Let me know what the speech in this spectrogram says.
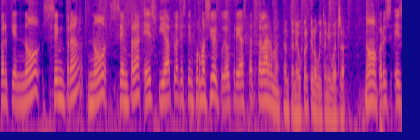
perquè no sempre, no sempre és fiable aquesta informació i podeu crear estats d'alarma. Enteneu per què no vull tenir WhatsApp? No, però és, és,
